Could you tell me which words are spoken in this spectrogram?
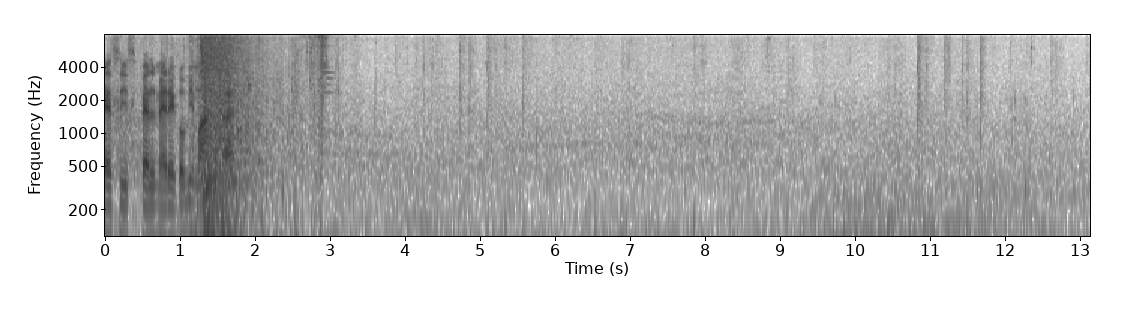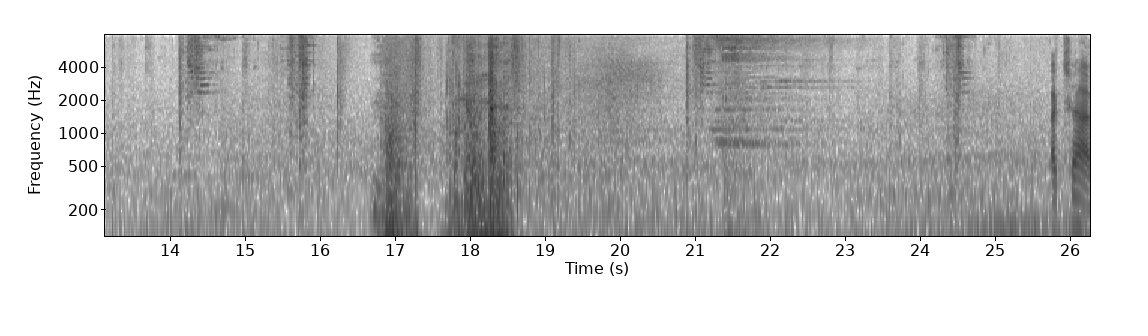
ऐसी स्पेल मेरे को भी मानता है अच्छा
